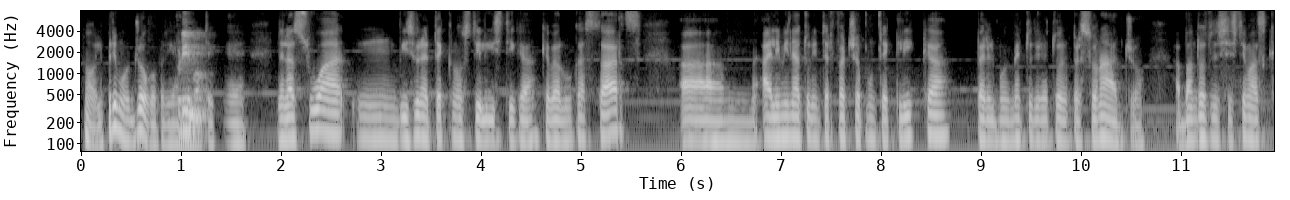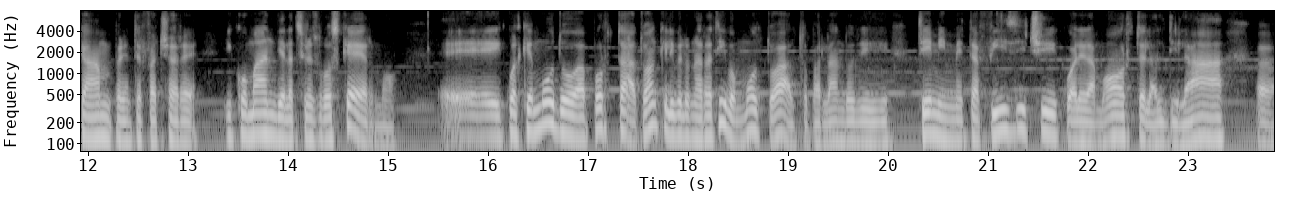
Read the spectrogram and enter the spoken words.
no, il primo gioco praticamente, primo. che nella sua mh, visione tecnostilistica che aveva LucasArts um, ha eliminato l'interfaccia punta e clicca per il movimento diretto del personaggio, abbandonato il sistema SCAM per interfacciare i comandi e l'azione sullo schermo e in qualche modo ha portato anche a livello narrativo molto alto parlando di temi metafisici quale la morte, l'aldilà eh,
